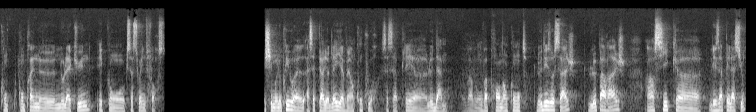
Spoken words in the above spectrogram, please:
qu'on prenne euh, nos lacunes et que ça soit une force. Chez Monoprix, à cette période-là, il y avait un concours, ça s'appelait euh, le DAM. On va, prendre en compte le désossage, le parage, ainsi que euh, les appellations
